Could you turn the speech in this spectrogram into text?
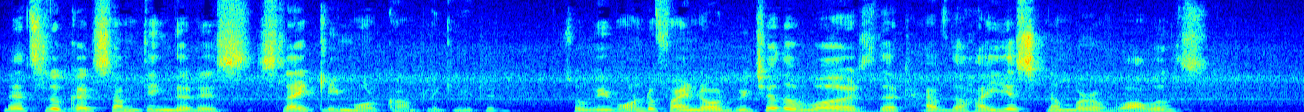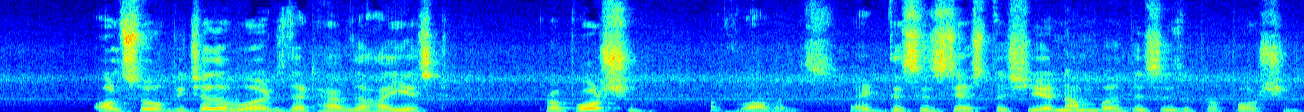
Let's look at something that is slightly more complicated. So we want to find out which are the words that have the highest number of vowels. Also, which are the words that have the highest proportion of vowels, right? This is just the sheer number, this is a proportion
